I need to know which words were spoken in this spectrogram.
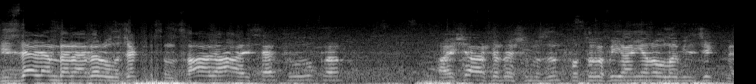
bizlerle beraber olacak mısınız? Hala Aysel Tuğrul'la Ayşe arkadaşımızın fotoğrafı yan yana olabilecek mi?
